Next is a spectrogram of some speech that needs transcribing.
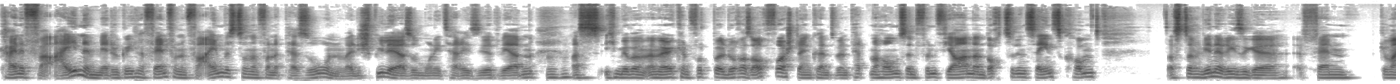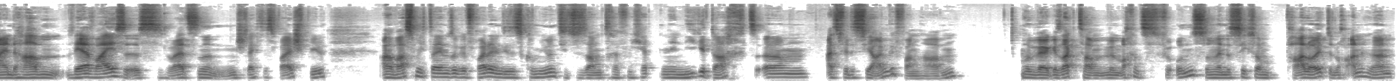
keine Vereine mehr, du nicht mehr Fan von einem Verein bist, sondern von einer Person, weil die Spiele ja so monetarisiert werden, mhm. was ich mir beim American Football durchaus auch vorstellen könnte, wenn Pat Mahomes in fünf Jahren dann doch zu den Saints kommt, dass dann wir eine riesige Fangemeinde haben. Wer weiß es, war jetzt ein, ein schlechtes Beispiel. Aber was mich da eben so gefreut hat in dieses Community-Zusammentreffen, ich hätte mir nie gedacht, ähm, als wir das hier angefangen haben, wo wir ja gesagt haben, wir machen es für uns und wenn das sich so ein paar Leute noch anhören,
